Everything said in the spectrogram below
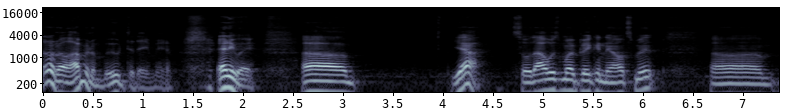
I don't know. I'm in a mood today, man. Anyway, um, yeah. So that was my big announcement. Um,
